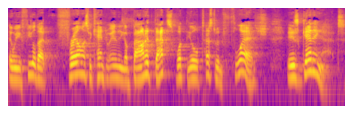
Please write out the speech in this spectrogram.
and we feel that frailness, we can't do anything about it. That's what the Old Testament flesh is getting at.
